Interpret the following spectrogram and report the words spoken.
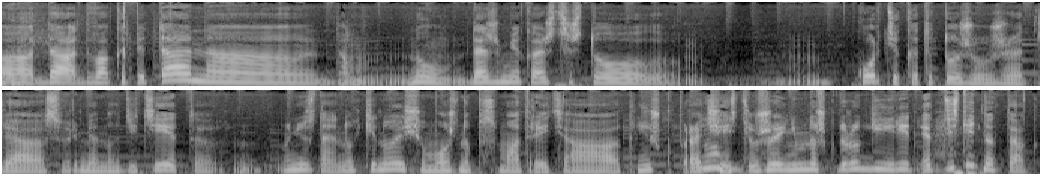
а, да, два капитана, там, ну, даже мне кажется, что Кортик это тоже уже для современных детей, это, ну не знаю, ну кино еще можно посмотреть, а книжку прочесть уже немножко другие ритмы. Это действительно так.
